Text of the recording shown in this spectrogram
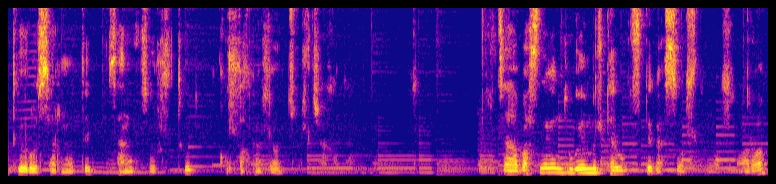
эдгээр улс орнуудыг санал зөрөлтгөд голлох нөлөө үзүүлж байгаа. За бас нэгэн түгээмэл тавигддаг асуулт нь болохоор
